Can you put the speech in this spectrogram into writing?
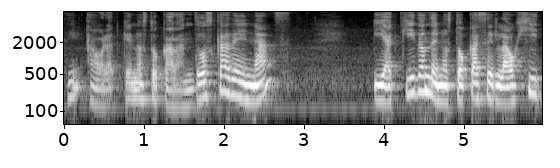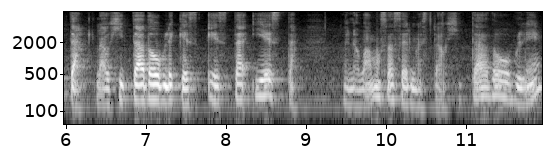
¿Sí? Ahora que nos tocaban dos cadenas y aquí donde nos toca hacer la hojita, la hojita doble que es esta y esta. Bueno, vamos a hacer nuestra hojita doble.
